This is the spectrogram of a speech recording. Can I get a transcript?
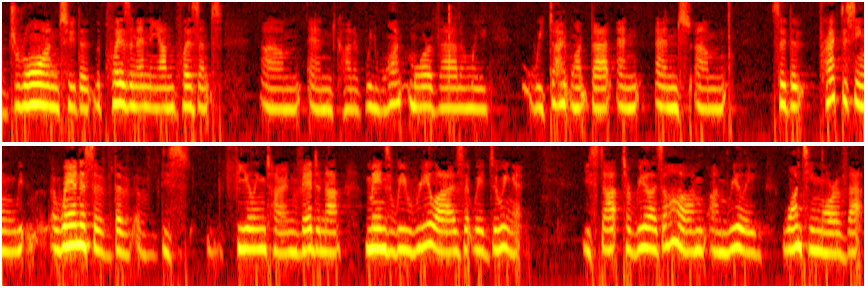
drawn to the, the pleasant and the unpleasant, um, and kind of we want more of that, and we we don't want that, and and um, so the practicing awareness of the of this feeling tone Vedana means we realize that we're doing it. You start to realize, oh, I'm I'm really wanting more of that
